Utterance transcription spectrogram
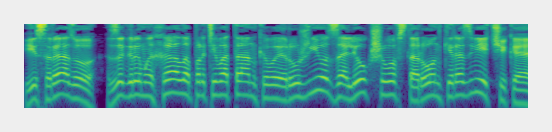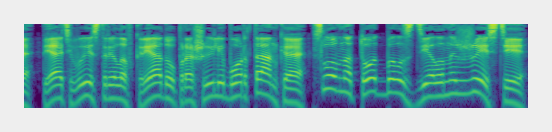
И сразу загромыхало противотанковое ружье залегшего в сторонке разведчика. Пять выстрелов к ряду прошили борт танка, словно тот был сделан из жести.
